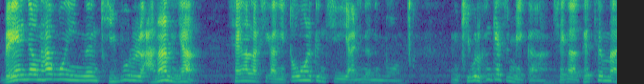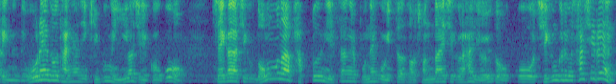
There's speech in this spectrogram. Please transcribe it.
매년 하고 있는 기부를 안 하느냐 생활낚시강이 똥을 끊지 아니면은 뭐 기부를 끊겠습니까? 제가 뱉은 말이 있는데 올해도 당연히 기부는 이어질 거고 제가 지금 너무나 바쁜 일상을 보내고 있어서 전단식을 할 여유도 없고 지금 그리고 사실은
